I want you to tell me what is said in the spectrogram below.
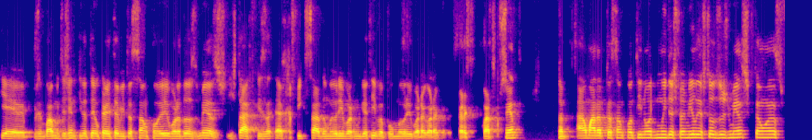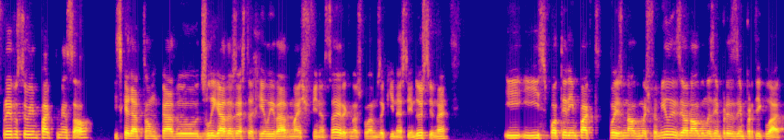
que é, por exemplo, há muita gente que ainda tem o crédito de habitação com o Euribor a 12 meses e está a refixado uma Euribor negativa para uma Euribor agora para 4%. Portanto, há uma adaptação contínua de muitas famílias todos os meses que estão a sofrer o seu impacto mensal e se calhar estão um bocado desligadas desta realidade mais financeira que nós falamos aqui nesta indústria, não é? E, e, isso pode ter impacto depois em algumas famílias ou em algumas empresas em particular.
